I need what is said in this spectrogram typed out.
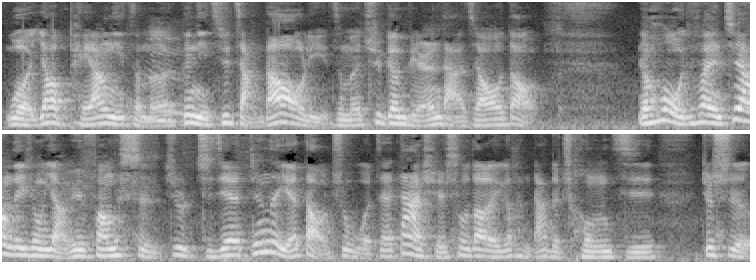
我要培养你怎么跟你去讲道理，怎么去跟别人打交道。然后我就发现这样的一种养育方式，就是直接真的也导致我在大学受到了一个很大的冲击，就是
